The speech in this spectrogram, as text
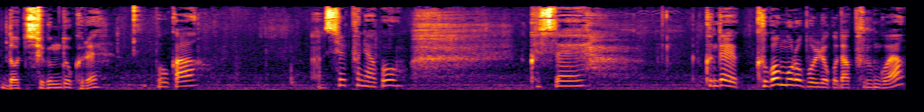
너 지금도 그래? 뭐가? 슬프냐고? 글쎄. 근데 그거 물어보려고 나 부른 거야?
